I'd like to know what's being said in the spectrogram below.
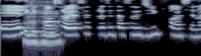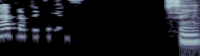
é ele que uhum. constrói essas representações de infância, não é a própria criança. Sim.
